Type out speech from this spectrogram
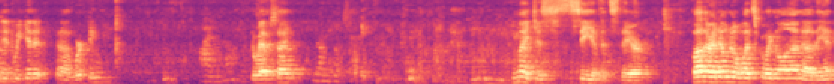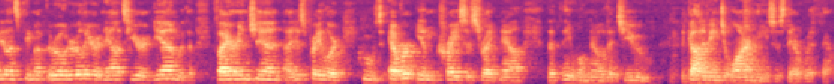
The deer, do you know, did we get it uh, working, I don't know. the website? Let me go check. You might just see if it's there. Father, I don't know what's going on. Uh, the ambulance came up the road earlier, and now it's here again with the fire engine. I just pray, Lord, who's ever in crisis right now, that they will know that you, the God of angel armies, is there with them.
